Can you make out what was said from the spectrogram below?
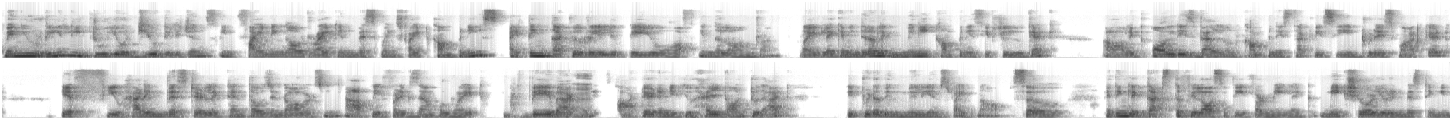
when you really do your due diligence in finding out right investments, right companies, I think that will really pay you off in the long run, right? Like, I mean, there are like many companies, if you look at uh, like all these well-known companies that we see in today's market, if you had invested like $10,000 in Apple, for example, right, way back when Mm-hmm. it started, and if you held on to that, it would have been millions right now. So I think like that's the philosophy for me. Like make sure you're investing in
